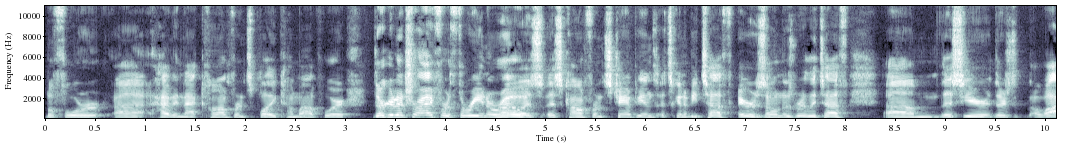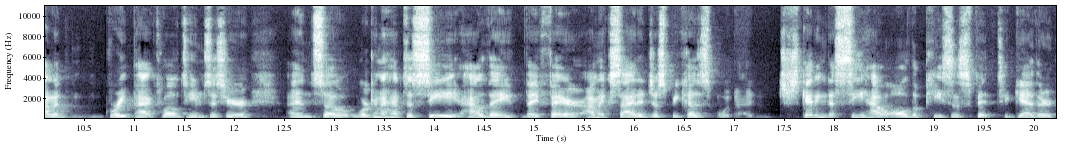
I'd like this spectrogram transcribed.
before uh, having that conference play come up, where they're going to try for three in a row as, as conference champions. It's going to be tough. Arizona's really tough um, this year. There's a lot of great Pac-12 teams this year, and so we're going to have to see how they they fare. I'm excited just because just getting to see how all the pieces fit together.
